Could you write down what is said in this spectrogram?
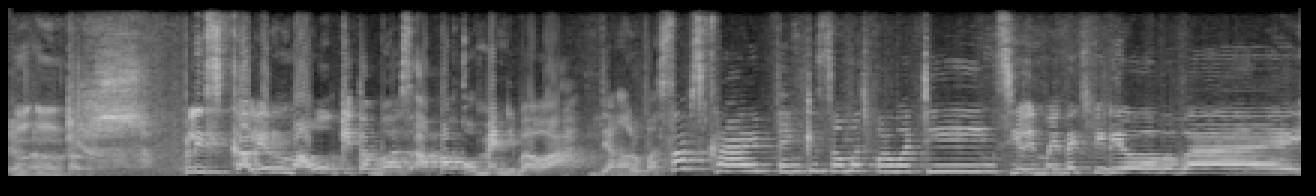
iya. Mm-mm. harus. Please kalian mau kita bahas apa komen di bawah. Jangan lupa subscribe. Thank you so much for watching. See you in my next video. Bye bye. Bye.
